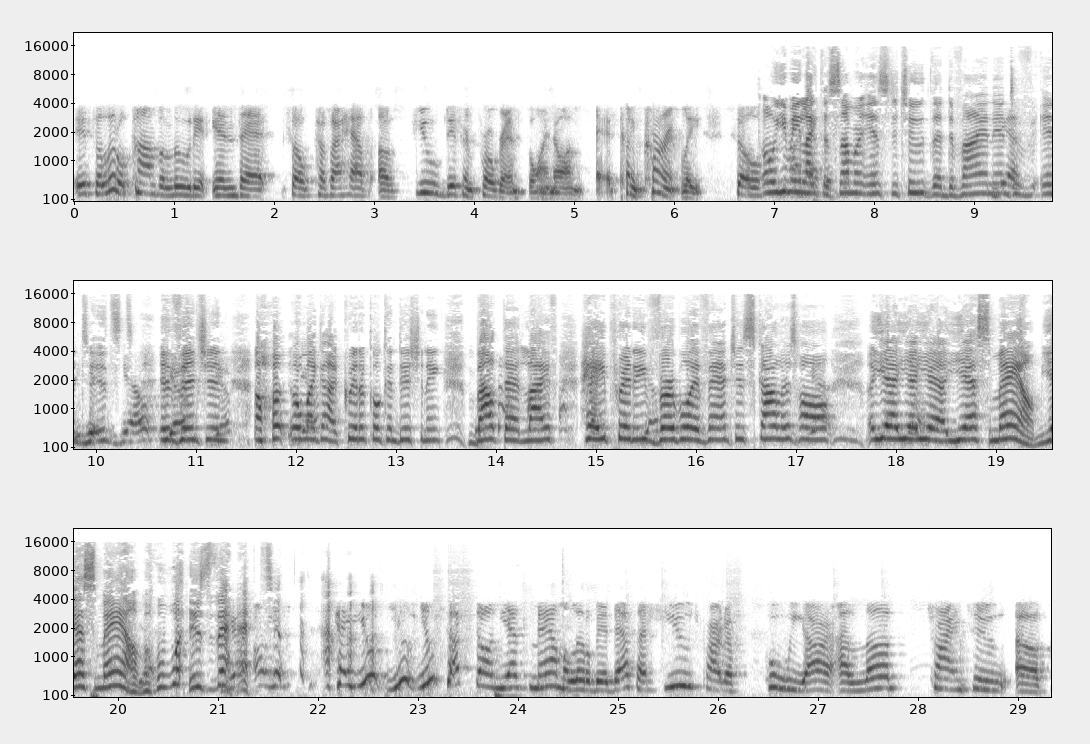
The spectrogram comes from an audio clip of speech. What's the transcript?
it's a little convoluted in that, so because I have a few different programs going on concurrently. So Oh, you mean like the Summer Institute, the Divine Yes. Inter- Inter- Yep, Inst- yep, yep, Invention? Oh, oh my God, critical conditioning, about that life. Hey, pretty, verbal advantage, scholars hall. Yes. Yeah, yeah, yeah. Yes, ma'am. Yes, ma'am. what is that? oh, yes. Hey, you, you, you touched on yes, ma'am, a little bit. That's a huge part of who we are. I love trying to uh,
